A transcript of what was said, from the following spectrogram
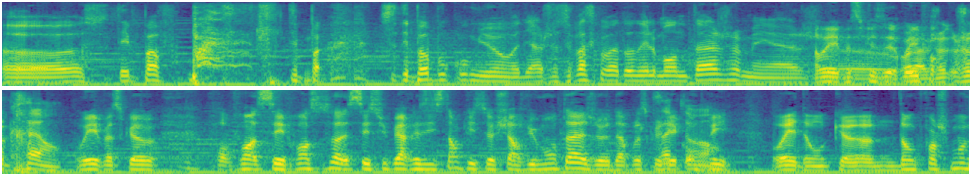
Euh, c'était pas, c'était pas, c'était pas beaucoup mieux, on va dire. Je sais pas ce que va donner le montage, mais euh, je, Ah oui, parce que voilà, oui, je, je crains. Oui, parce que c'est François, c'est super résistant qui se charge du montage, euh, d'après ce que j'ai compris. Oui, donc, euh, donc franchement.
